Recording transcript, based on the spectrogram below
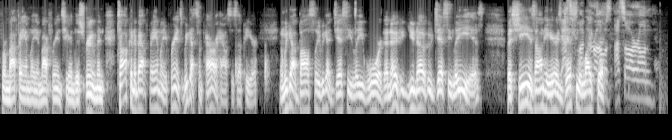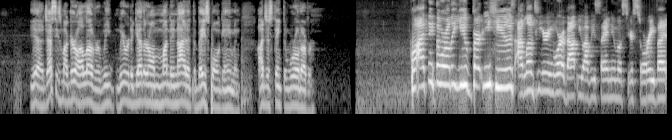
from my family and my friends here in this room. And talking about family and friends, we got some powerhouses up here. And we got Boss Lee, we got Jesse Lee Ward. I know who you know who Jesse Lee is, but she is on here and Jesse's Jesse would like girl. to I, was, I saw her on Yeah, Jesse's my girl. I love her. We we were together on Monday night at the baseball game and I just think the world of her. Well, I think the world of you, Burton Hughes. I loved hearing more about you. Obviously, I knew most of your story, but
